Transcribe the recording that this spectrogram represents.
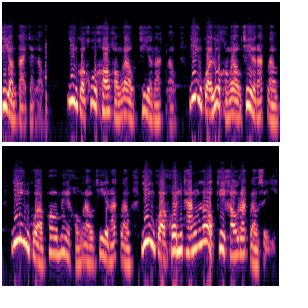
ที่ยอมตายแทนเรา ยิ่งกว่าคู่ครองของเราที่รักเรา ยิ่งกว่าลูกของเราที่รักเรา ยิ่งกว่าพ่อแม่ของเราที่รักเรา ยิ่งกว่าคนทั้งโลกที่เขารักเราเสียอีก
